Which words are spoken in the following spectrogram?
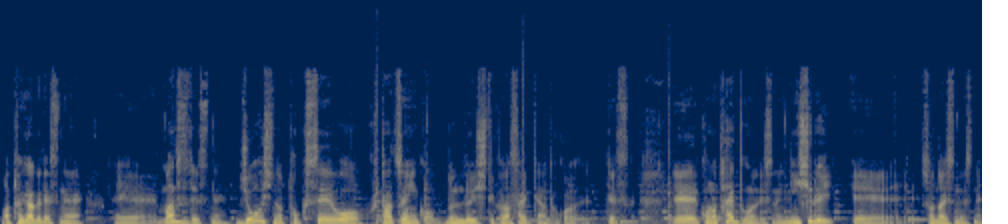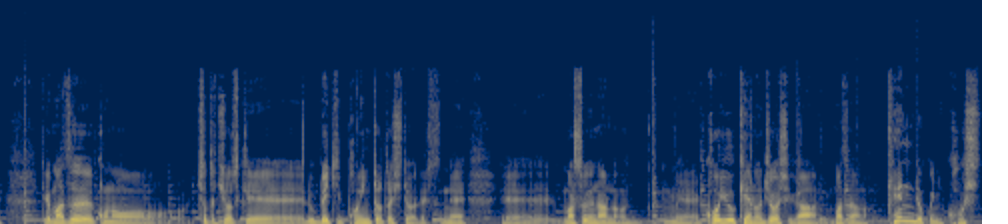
まあ、とにかくですね、えー、まずですね上司の特性を2つにこう分類してくださいっていうようなところです。でこのタイプもですね2種類、えー、存在するんですね。でまずこのちょっと気をつけるべきポイントとしてはですね、えー、まあ、そういうのはあの、えー、こういう系の上司がまずあの権力に固執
